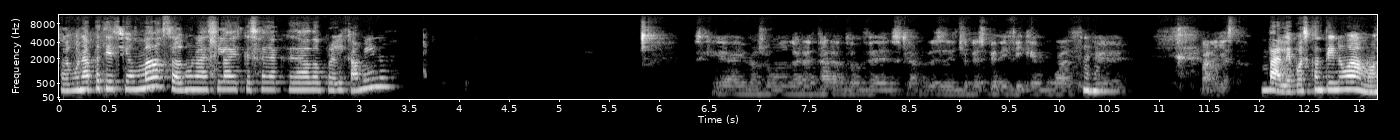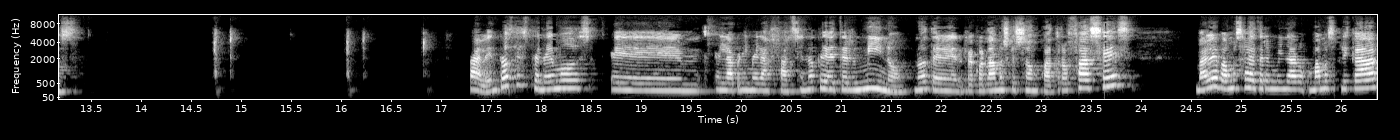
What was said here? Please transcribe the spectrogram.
¿Alguna petición más? ¿Alguna slide que se haya quedado por el camino? Que hay unos segundos de retardo, entonces, claro, les he dicho que especifiquen cuál. Porque... Vale, ya está. Vale, pues continuamos. Vale, entonces tenemos eh, en la primera fase, ¿no? Que determino, ¿no? recordamos que son cuatro fases, ¿vale? Vamos a determinar, vamos a explicar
